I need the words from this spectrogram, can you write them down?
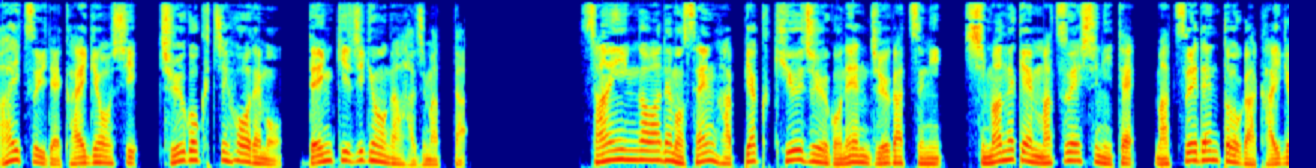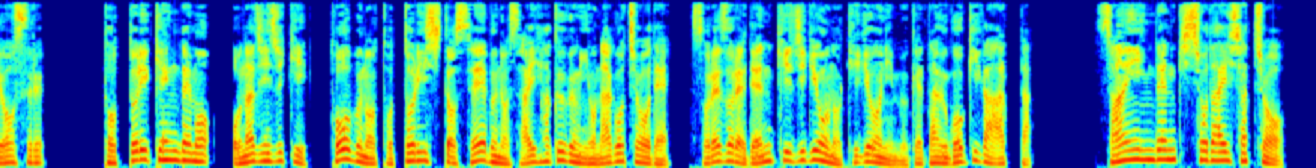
相次いで開業し、中国地方でも電気事業が始まった。山陰側でも1895年10月に島根県松江市にて松江伝統が開業する。鳥取県でも同じ時期、東部の鳥取市と西部の西白郡米子町で、それぞれ電気事業の企業に向けた動きがあった。山陰電気初代社長、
